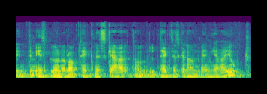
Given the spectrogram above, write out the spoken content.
Inte minst på grund av de tekniska, de tekniska landvinningar vi har gjort.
